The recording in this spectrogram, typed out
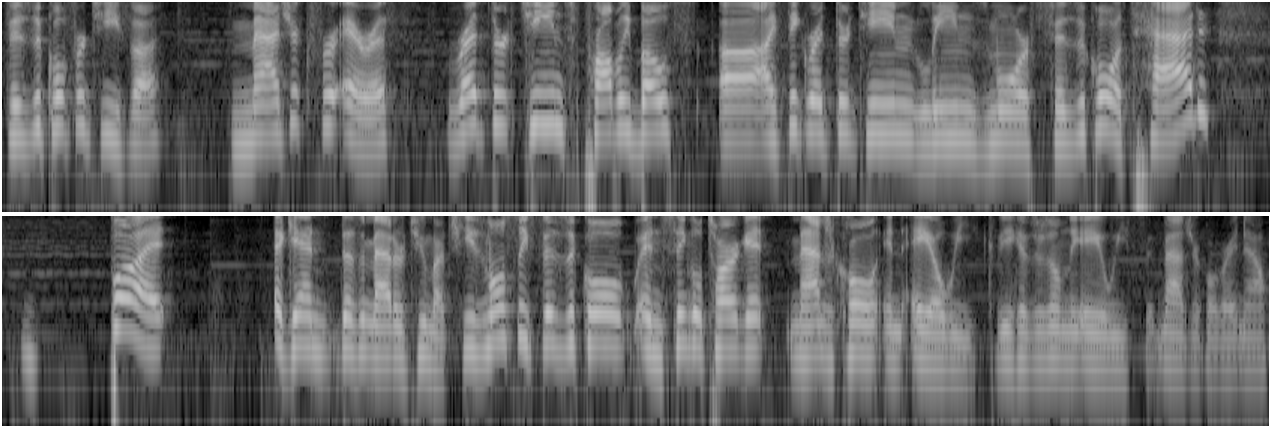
physical for Tifa, magic for Aerith, Red 13's probably both. Uh, I think Red 13 leans more physical a tad, but again, doesn't matter too much. He's mostly physical and single target, magical, and AoE because there's only AoE magical right now.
